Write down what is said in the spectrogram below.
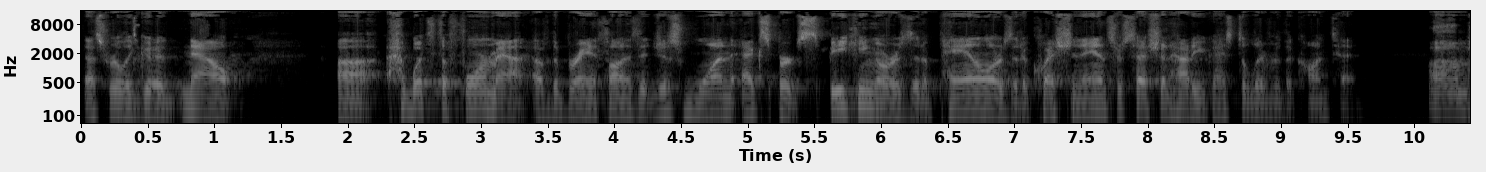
that's really good. Now, uh, what's the format of the brainathon? Is it just one expert speaking or is it a panel or is it a question and answer session? How do you guys deliver the content? Um,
